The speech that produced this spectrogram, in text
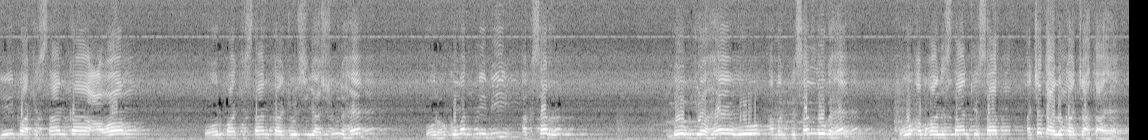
کہ پاکستان کا عوام اور پاکستان کا جو سیاسیون ہے اور حکومت میں بھی اکثر لوگ جو ہے وہ امن پسند لوگ ہیں وہ افغانستان کے ساتھ اچھا تعلقات چاہتا ہے۔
